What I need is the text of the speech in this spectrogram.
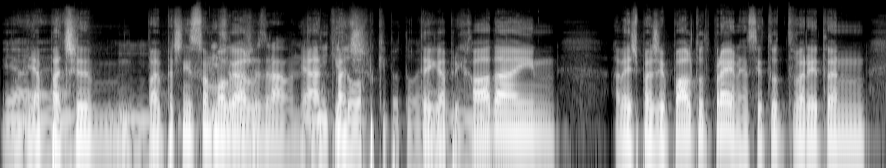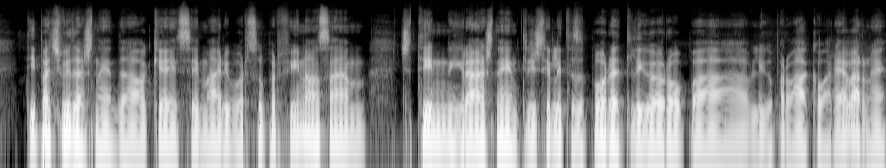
Ja, ja, pač, Mm. pa, pač niso Niso pa mogli še zraven. Ja, neki pač lobki pa to. tega ja. prihoda. In, a veš, pa že pol tudi prej, ne, se tudi verjeten. Ti pač vidiš, ne, da okay, se Maribor super fino, sam če ti igraš 3-4 leta zapored, Ligo Evropa, Ligo Prvakov, whatever. Ne,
